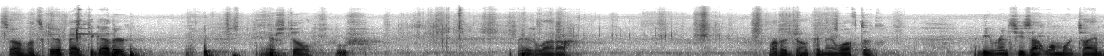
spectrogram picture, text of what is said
So let's get it back together. And there's still, oof, there's a lot of, a lot of junk in there. We'll have to maybe rinse these out one more time.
